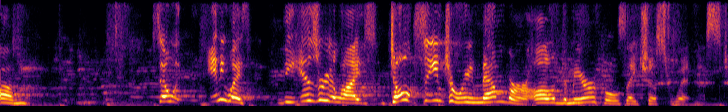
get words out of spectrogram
Um, so, anyways, the Israelites don't seem to remember all of the miracles they just witnessed.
